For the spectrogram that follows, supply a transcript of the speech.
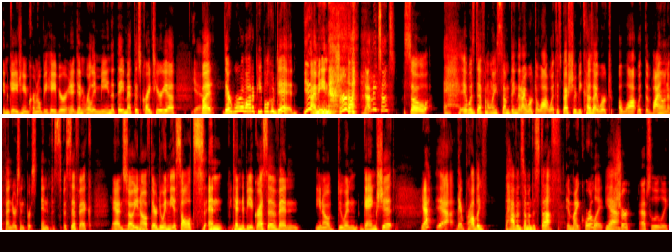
engaging in criminal behavior, and it didn't really mean that they met this criteria. yeah. But there were a lot of people who did. Yeah, I mean, sure, that makes sense. so it was definitely something that I worked a lot with, especially because I worked a lot with the violent offenders in in specific. And so, you Mm-hmm. know, if they're doing the assaults and tend to be aggressive and you know doing gang shit, Yeah. yeah, they're probably having some of the stuff. It might correlate. Yeah. Sure. Absolutely.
